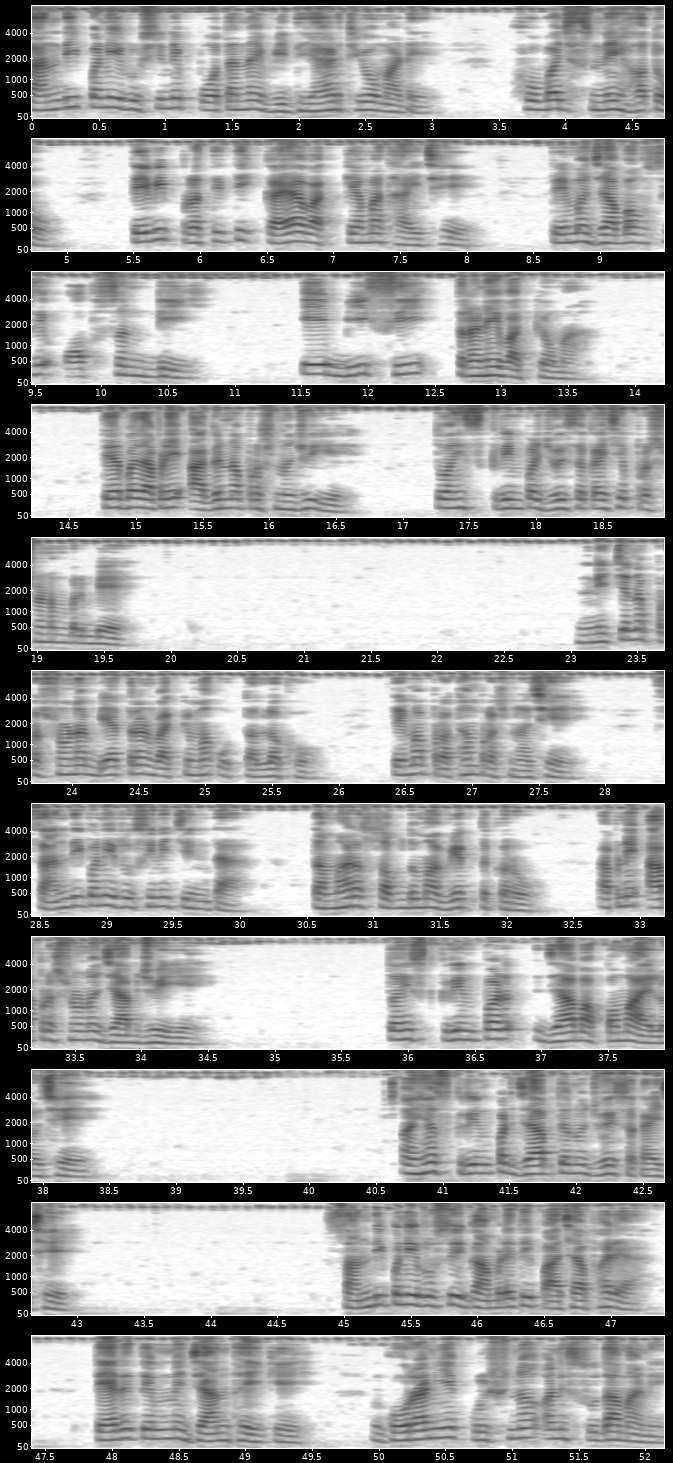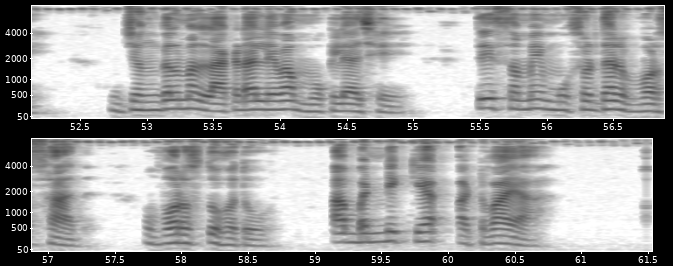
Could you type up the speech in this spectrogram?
સાંદીપની ઋષિને પોતાના વિદ્યાર્થીઓ માટે ખૂબ જ સ્નેહ હતો. તેવી પ્રતીતિ કયા વાક્યમાં થાય છે? તેમાં જવાબ આવશે option D, A, B, C ત્રણેય વાક્યોમાં. ત્યારબાદ આપણે આગળના પ્રશ્નો જોઈએ. તો અહીં સ્ક્રીન પર જોઈ શકાય છે પ્રશ્ન નંબર બે. નીચેના પ્રશ્નોના બે ત્રણ વાક્યોમાં ઉત્તર લખો. તેમાં પ્રથમ પ્રશ્ન છે સાંદીપની ઋષિની ચિંતા. તમારા શબ્દોમાં વ્યક્ત કરો. આપણે આ પ્રશ્નોનો જવાબ જોઈએ. તો અહીં સ્ક્રીન પર જવાબ આપવામાં આવેલો છે. અહીંયા સ્ક્રીન પર જવાબ તેનો જોઈ શકાય છે. સાંદીપની ઋષિ ગામડેથી પાછા ફર્યા. ત્યારે તેમને જાણ થઈ કે ગોરાણીએ કૃષ્ણ અને સુદામાને જંગલમાં લાકડા લેવા મોકલ્યા છે. તે સમયે મુસળધાર વરસાદ વરસતો હતો. આ બંને ક્યાં અટવાયા?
